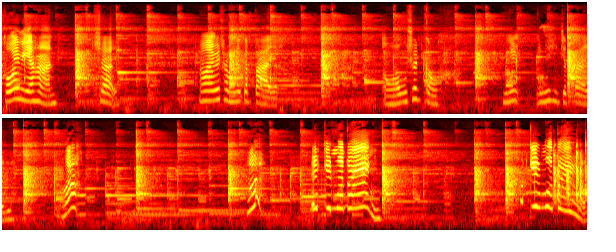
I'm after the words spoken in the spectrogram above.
เขาไม่มีอาหาร ใช่ทำไมไม่ทำเนื้อกระต่ายอะ อ๋อเวอร์ชันเก่า นี่นี่ไม่เห็นจะตายเลยฮะ กินมือตัวเอง มันกินมือตัวเองเหรอ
